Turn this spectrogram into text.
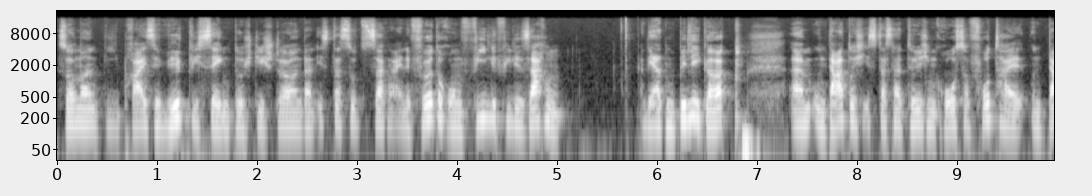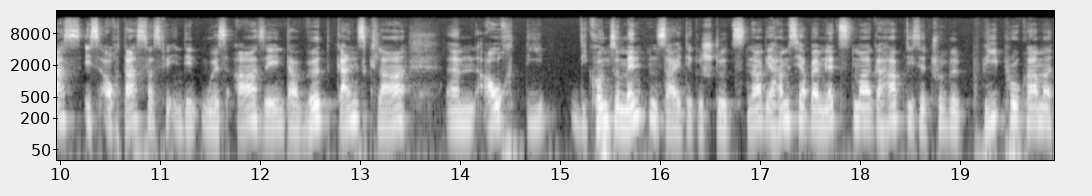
sondern die Preise wirklich senkt durch die Steuern, dann ist das sozusagen eine Förderung. Viele, viele Sachen werden billiger ähm, und dadurch ist das natürlich ein großer Vorteil. Und das ist auch das, was wir in den USA sehen. Da wird ganz klar ähm, auch die die Konsumentenseite gestützt. Ne? Wir haben es ja beim letzten Mal gehabt, diese Triple P-Programme,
